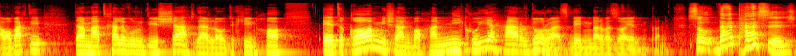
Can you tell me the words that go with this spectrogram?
اما وقتی در مدخل ورودی شهر در لاودوکی اینها ادغام میشن با هم نیکویی هر دو رو از بین می‌بره و زایل می‌کنه So that passage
